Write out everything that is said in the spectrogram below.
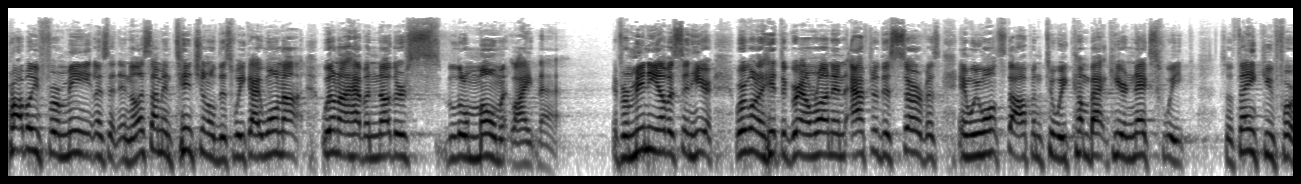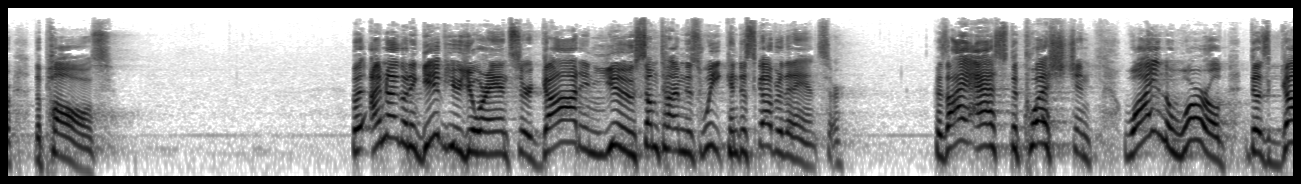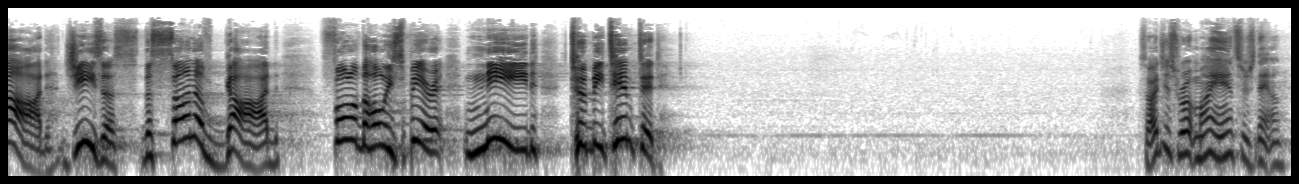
Probably for me, listen, unless I'm intentional this week, I will not, will not have another little moment like that. And for many of us in here, we're going to hit the ground running after this service, and we won't stop until we come back here next week. So thank you for the pause. But I'm not going to give you your answer. God and you, sometime this week, can discover that answer. Because I asked the question why in the world does God, Jesus, the Son of God, full of the Holy Spirit, need to be tempted? So I just wrote my answers down.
